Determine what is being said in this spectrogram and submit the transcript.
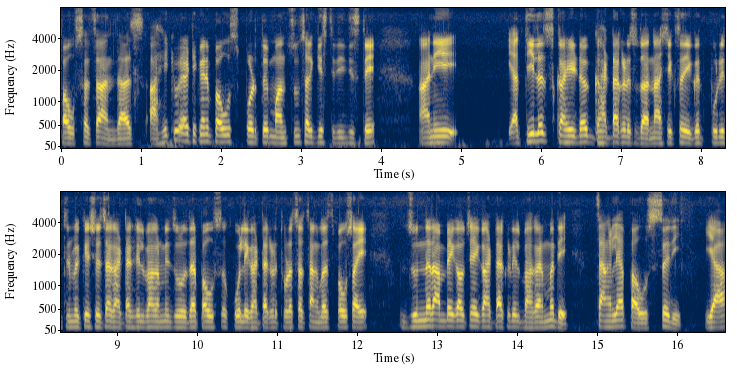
पावसाचा अंदाज आहे किंवा या ठिकाणी पाऊस पडतोय मान्सूनसारखी स्थिती दिसते. आणि यातीलच काही ढग घाटाकडे सुद्धा नाशिकचा इगतपुरी त्र्यंबकेश्वरच्या घाटाकडील भागांमध्ये जोरदार पाऊस अकोले घाटाकडे थोडासा चांगलाच पाऊस आहे. जुन्नर आंबेगावच्या घाटाकडील भागांमध्ये चांगल्या पाऊस सरी या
